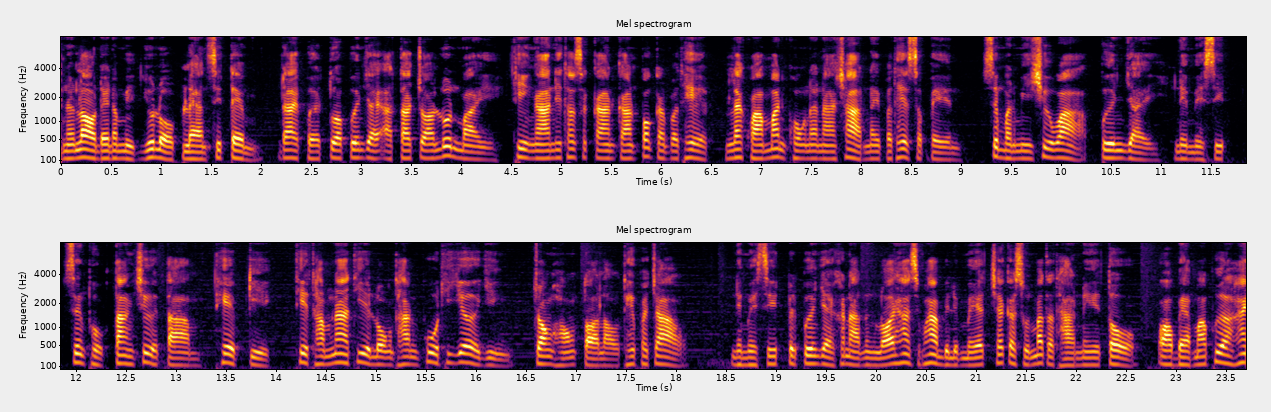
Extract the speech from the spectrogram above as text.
General Dynamic Europe Land System ได้เปิดตัวปืนใหญ่อัตราจรรุ่นใหม่ ที่งานนิทรรศการการป้องกันประเทศ และความมั่นคงนานาชาติในประเทศสเปน ซึ่งมันมีชื่อว่าปืนใหญ่เนเมซิสซึ่งถูกตั้งชื่อตามเทพกีก ที่ทำหน้าที่ลงทันผู้ที่เย่อหยิ่งจองหองต่อเหล่าเทพเจ้าเนเมซิสเป็นปืนใหญ่ขนาด 155มิลลิเมตรใช้กระสุนมาตรฐานเนโต ออกแบบมาเพื่อให้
